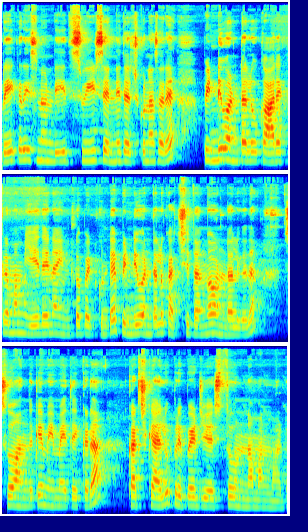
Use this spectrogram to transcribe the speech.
బేకరీస్ నుండి స్వీట్స్ ఎన్ని తెచ్చుకున్నా సరే పిండి వంటలు కార్యక్రమం ఏదైనా ఇంట్లో పెట్టుకుంటే పిండి వంటలు ఖచ్చితంగా ఉండాలి కదా. సో అందుకే మేమైతే ఇక్కడ కర్చికాయలు ప్రిపేర్ చేస్తూ ఉన్నామన్నమాట.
